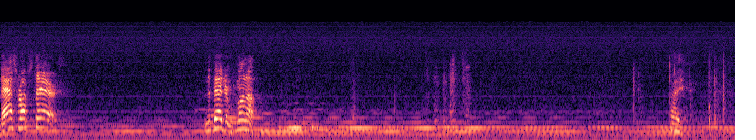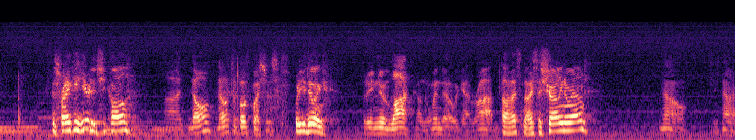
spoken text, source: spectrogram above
Cass, we're upstairs. In the bedroom. Come on up. Hi. Is Frankie here? Did she call? Uh, no, no to both questions. What are you doing? Putting a new lock on the window. We got robbed. Oh, that's nice. Is Sharlene around? No, she's not.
